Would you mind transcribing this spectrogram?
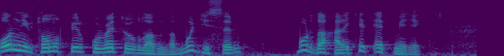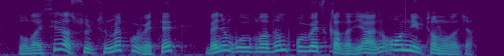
10 Newton'luk bir kuvvet uyguladığımda bu cisim burada hareket etmeyecektir. Dolayısıyla sürtünme kuvveti benim uyguladığım kuvvet kadar yani 10 Newton olacak.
